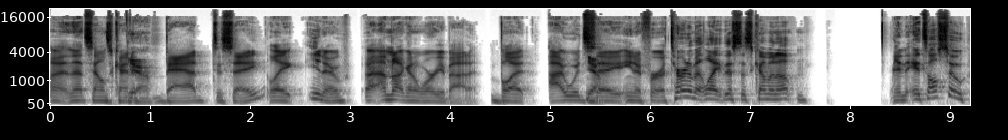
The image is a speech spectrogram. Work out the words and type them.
uh, and that sounds kind yeah. of bad to say. Like you know, I'm not going to worry about it, but I would yeah. say you know for a tournament like this that's coming up, and it's also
